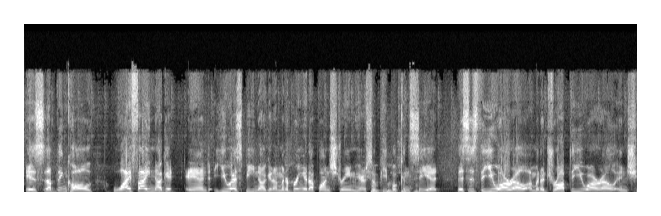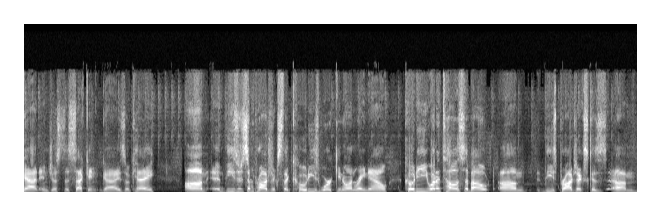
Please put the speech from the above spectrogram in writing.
is something called Wi-Fi Nugget and USB Nugget. I'm going to bring it up on stream here so people can see it. This is the URL. I'm going to drop the URL in chat in just a second, guys, okay? Um, these are some projects that Kody's working on right now. Kody, you want to tell us about um, these projects? Because um,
